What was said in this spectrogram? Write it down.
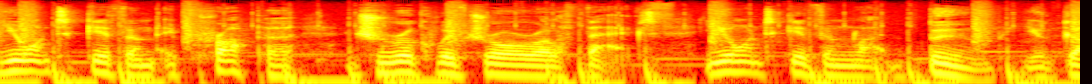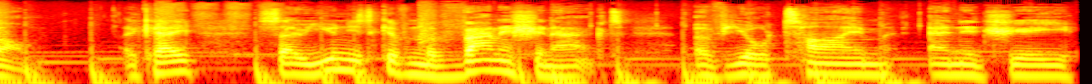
You want to give them a proper drug withdrawal effect. You want to give them, like, boom, you're gone. Okay? So you need to give them a vanishing act of your time, energy,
